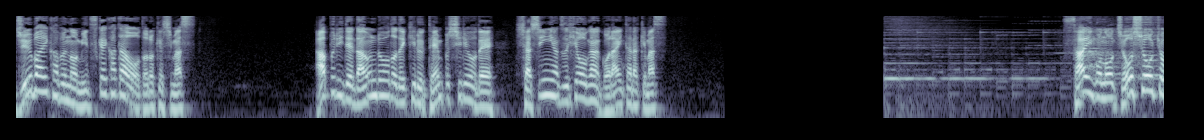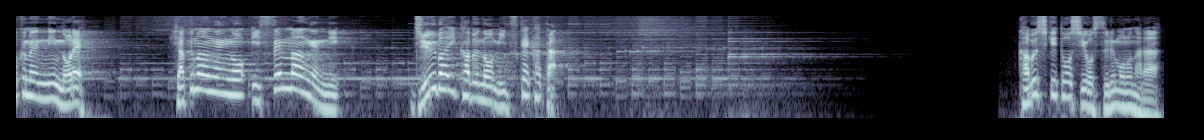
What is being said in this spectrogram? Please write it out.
10倍株の見つけ方をお届けします。アプリでダウンロードできる添付資料で写真や図表がご覧いただけます。最後の上昇局面に乗れ。100万円を1000万円に。10倍株の見つけ方。株式投資をするものなら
